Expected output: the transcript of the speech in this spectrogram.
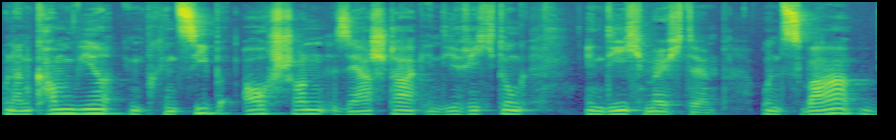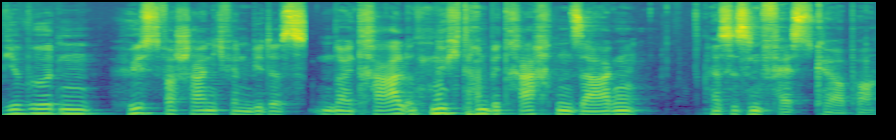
Und dann kommen wir im Prinzip auch schon sehr stark in die Richtung, in die ich möchte. Und zwar, wir würden höchstwahrscheinlich, wenn wir das neutral und nüchtern betrachten, sagen, das ist ein Festkörper.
